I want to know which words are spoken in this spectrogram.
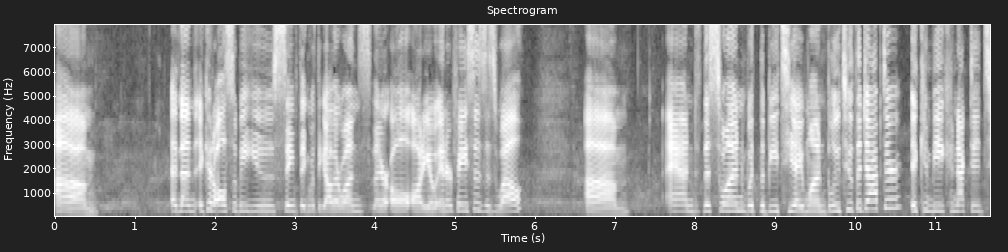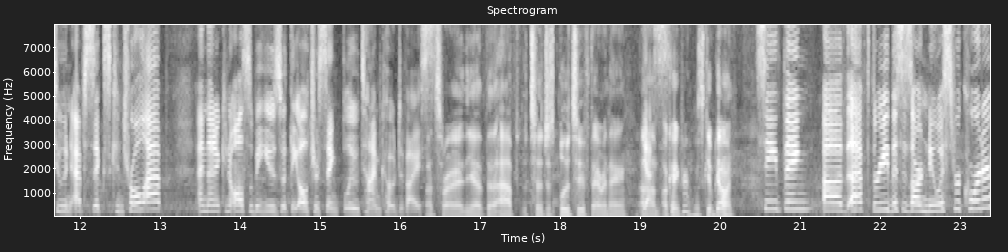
Um, and then it could also be used, same thing with the other ones. They're all audio interfaces as well. Um, and this one with the BTA1 Bluetooth adapter, it can be connected to an F6 control app, and then it can also be used with the UltraSync Blue timecode device. That's right. Yeah, the app to just Bluetooth everything. Um, yes. Um, okay, great. Let's keep going. Same thing. Uh, the F3, this is our newest recorder.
